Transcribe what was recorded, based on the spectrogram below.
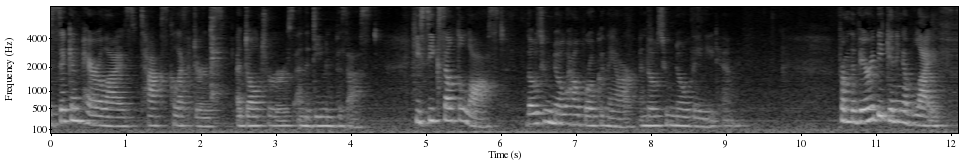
the sick and paralyzed, tax collectors, adulterers, and the demon possessed. He seeks out the lost, those who know how broken they are, and those who know they need him. From the very beginning of life,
